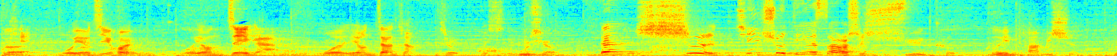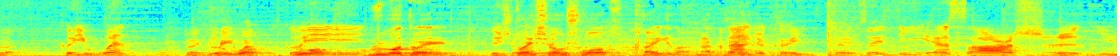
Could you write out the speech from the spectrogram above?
对，OK，我有机会，我用这个，我用战场就不行。不行，但是听说 DSR 是许可，可以 permission，、对可以问，对，如果可以问。可如果以如果对对手对手说可以了，那可以。那就可以。对，所以 DSR 是因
